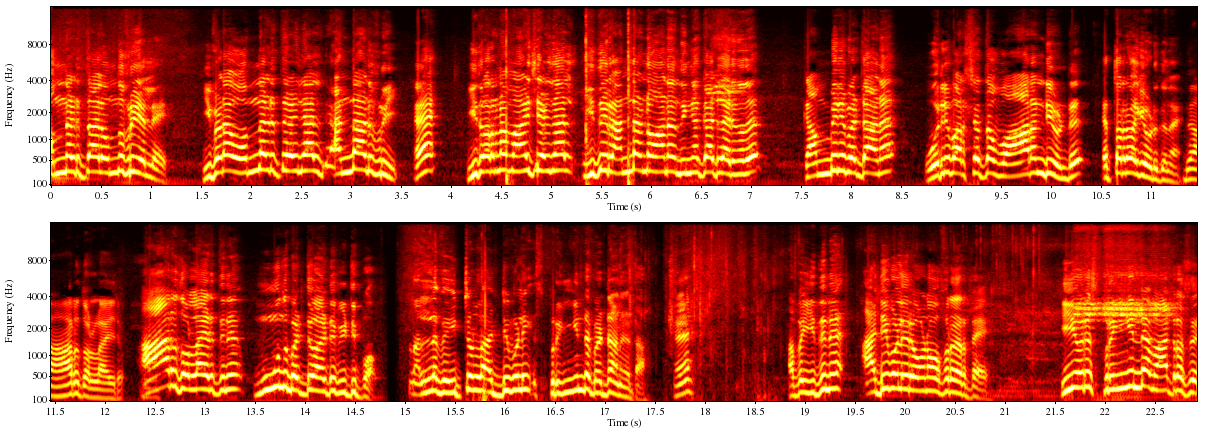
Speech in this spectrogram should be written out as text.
ഒന്നെടുത്താൽ ഒന്ന് ഫ്രീ അല്ലേ? ഇവിടെ ഒന്നെടുത്തു കഴിഞ്ഞാൽ രണ്ടാണ് ഫ്രീ ഏഹ് ഇതൊരെണ്ണം വാങ്ങിച്ചു കഴിഞ്ഞാൽ ഇത് രണ്ടെണ്ണമാണ് നിങ്ങൾക്കായിട്ട് തരുന്നത്. കമ്പനി ബെഡാണ് ഒരു വർഷത്തെ വാറണ്ടി ഉണ്ട്. എത്ര രൂപയ്ക്ക് കൊടുക്കുന്നത് ഇത് ആറ് തൊള്ളായിരം. ആറ് തൊള്ളായിരത്തിന് മൂന്ന് ബെഡുമായിട്ട് വീട്ടിൽ പോവാം. നല്ല വെയിറ്റ് ഉള്ള അടിപൊളി സ്പ്രിങ്ങിന്റെ ബെഡാണ് കേട്ടാ. ഏ? അപ്പൊ ഇതിന് അടിപൊളി ഒരു ഓൺ ഓഫർ തരട്ടെ ഈ ഒരു സ്പ്രിങ്ങിന്റെ മാട്രസ്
